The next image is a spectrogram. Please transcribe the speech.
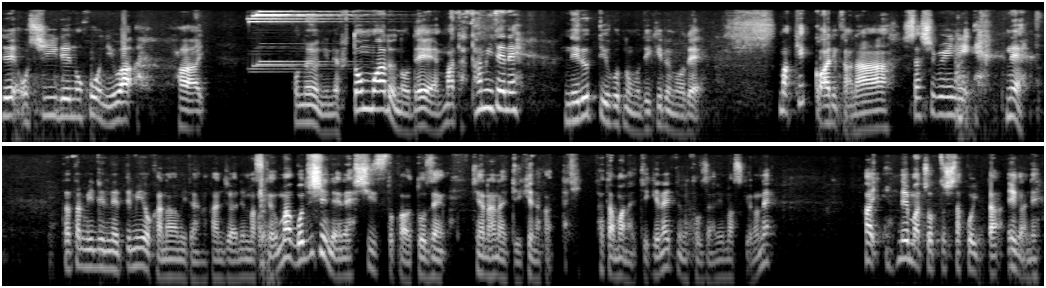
で、押し入れの方には、はい。このようにね、布団もあるので、まあ、畳でね、寝るっていうこともできるので、まあ、結構ありかな。久しぶりにね、畳で寝てみようかな、みたいな感じはありますけど、まあ、ご自身でね、シーツとかは当然やらないといけなかったり、畳まないといけないっていうのは当然ありますけどね。はい。で、まあ、ちょっとしたこういった絵がね、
